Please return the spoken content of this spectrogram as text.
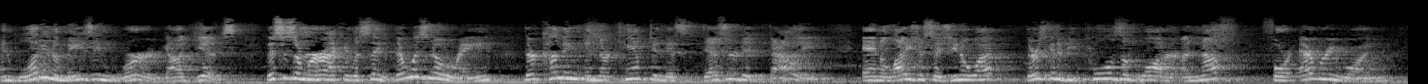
And what an amazing word God gives. This is a miraculous thing. There was no rain. They're coming and they're camped in this deserted valley. And Elijah says, you know what? There's going to be pools of water enough for everyone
